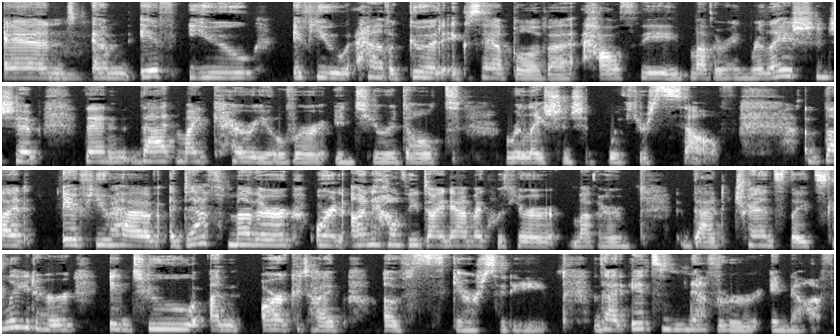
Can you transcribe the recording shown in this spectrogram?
and mm. um, if you if you have a good example of a healthy mothering relationship, then that might carry over into your adult relationship with yourself. But if you have a death mother or an unhealthy dynamic with your mother, that translates later into an archetype of scarcity, that it's never enough.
